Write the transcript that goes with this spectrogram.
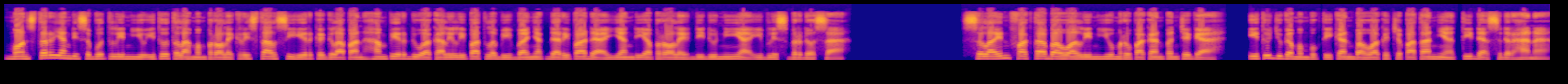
Monster yang disebut Lin Yu itu telah memperoleh kristal sihir kegelapan hampir dua kali lipat lebih banyak daripada yang dia peroleh di dunia iblis berdosa. Selain fakta bahwa Lin Yu merupakan pencegah, itu juga membuktikan bahwa kecepatannya tidak sederhana.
